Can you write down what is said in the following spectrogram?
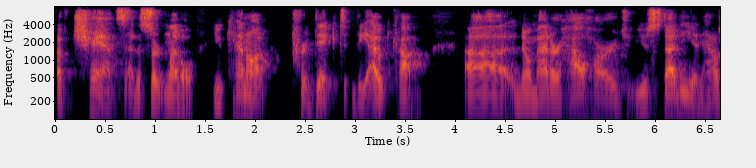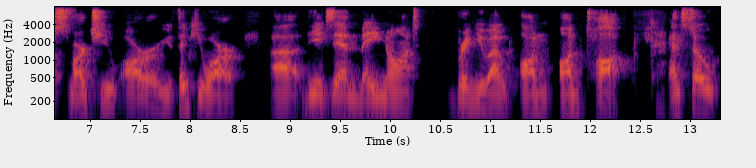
of chance at a certain level. You cannot predict the outcome. Uh, no matter how hard you study and how smart you are or you think you are, uh, the exam may not bring you out on on top. And so,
